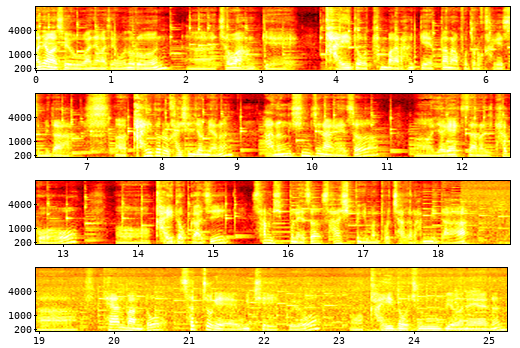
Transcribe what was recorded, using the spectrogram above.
안녕하세요. 안녕하세요. 오늘은 어, 저와 함께 가이도 탐방을 함께 떠나보도록 하겠습니다. 어, 가이도를 가시려면은 안흥 신진항에서 어, 여객선을 타고 어, 가이도까지 30분에서 40분이면 도착을 합니다. 아, 태안반도 서쪽에 위치해 있고요. 어, 가이도 주변에는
